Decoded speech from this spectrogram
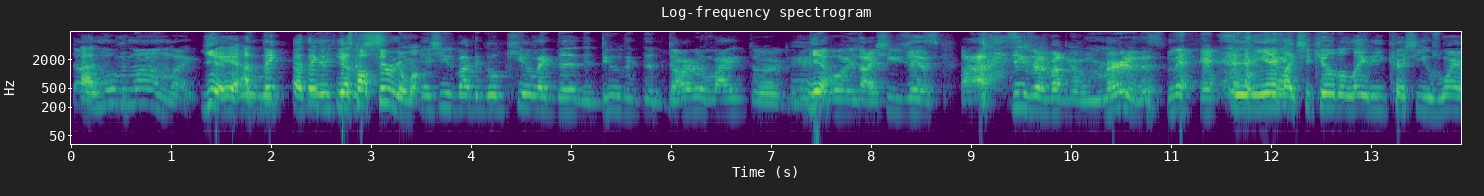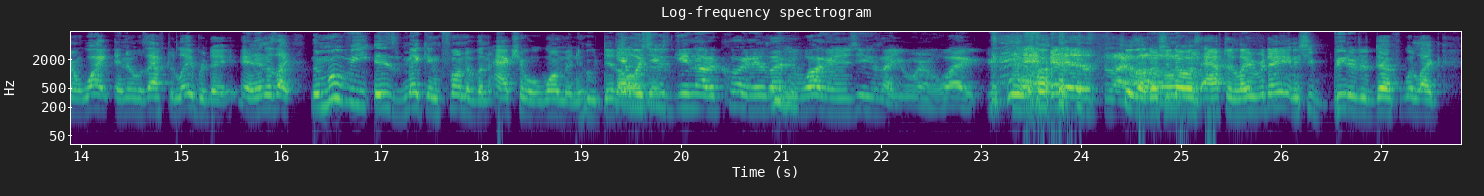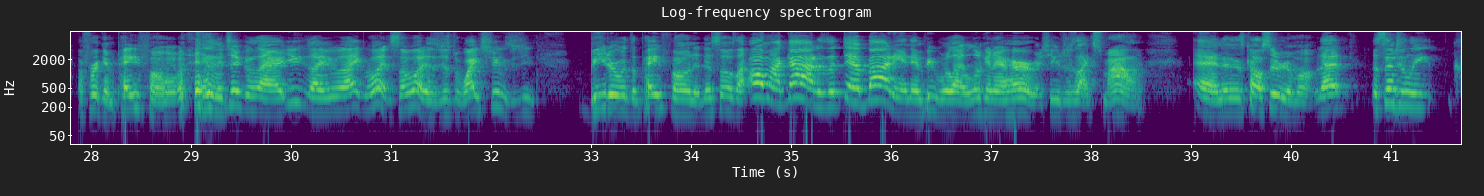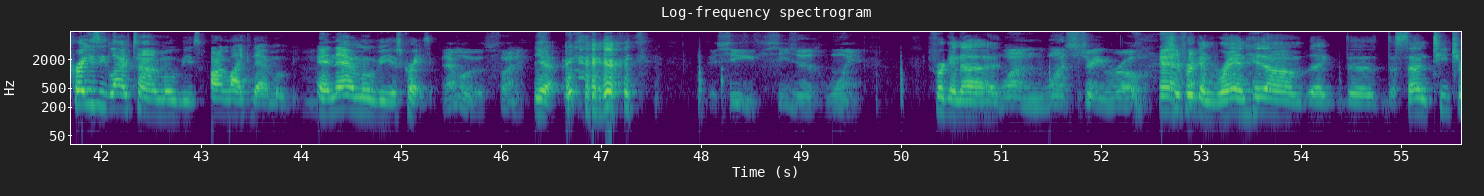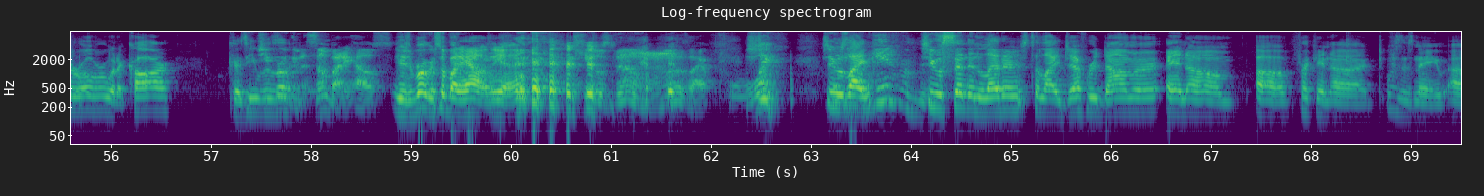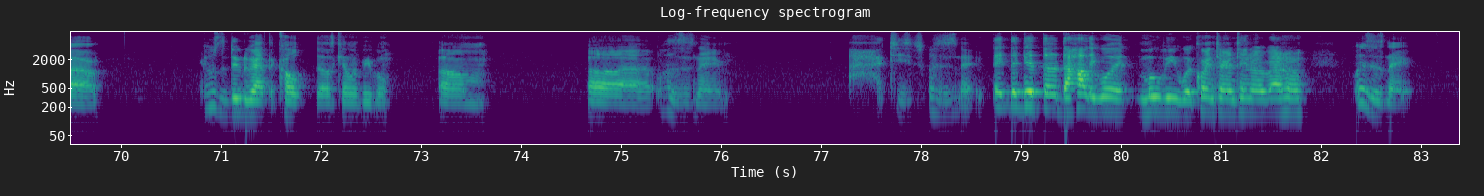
I- the movie mom, like. Yeah, yeah, I think I think yeah, yeah, it's called Serial Mom. And she was about to go kill like the, the dude that the daughter liked or Yeah. or like she just uh, she was about to go murder this man. And in the end, like she killed a lady because she was wearing white, and it was after Labor Day. And it was like the movie is making fun of an actual woman who did yeah, all when she was getting out of court, and it was like was walking, and she was like, "You're wearing white." she was like, "Don't you know it's after Labor Day?" And then she beat her to death with like a freaking payphone. and the chick was like, "You like like what? So what? It's just white shoes." She beat her with the payphone, and then so it was like, "Oh my God, it's a dead body!" And then people were like looking at her, and she was just like smiling. And it's called Serial Mom. That essentially crazy Lifetime movies are like that movie, and that movie is crazy. That movie was funny. Yeah. she she just went freaking uh. one one straight row. She freaking ran hit um like the the son teacher over with a car because he she was broke into somebody's house. Yeah, she broke in somebody's house. Yeah, Killed them. I was like, she, what? she What was like, she was sending letters to like Jeffrey Dahmer and um uh freaking uh what's his name uh it was the dude who had the cult that was killing people um uh what was his name ah, Jesus, what's his name? They, they did the, the Hollywood movie with Quentin Tarantino about him. What is his name?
